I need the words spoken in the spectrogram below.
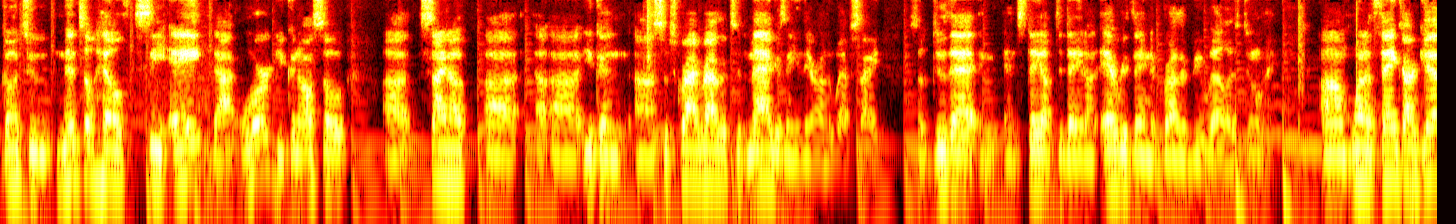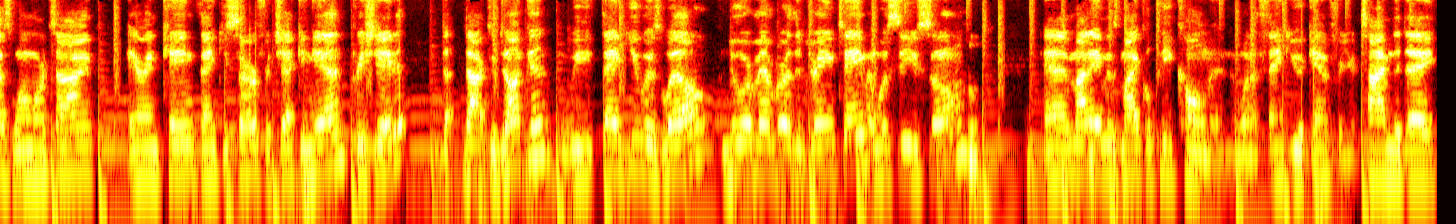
go to mentalhealthca.org. You can also uh, sign up, uh, uh, uh you can uh, subscribe rather to the magazine there on the website. So do that and, and stay up to date on everything that Brother Be Well is doing. Um, Want to thank our guests one more time. Aron King, thank you, sir, for checking in. Appreciate it. D- Dr. Duncan, we thank you as well, newer member of the Dream Team, and we'll see you soon. And my name is Michael P. Coleman. I want to thank you again for your time today.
